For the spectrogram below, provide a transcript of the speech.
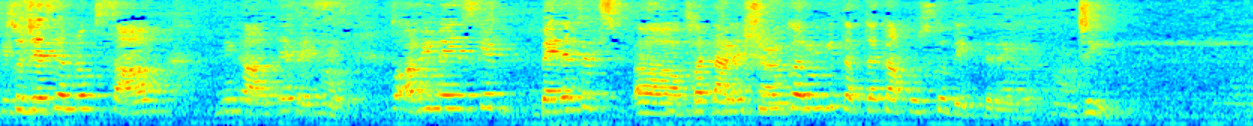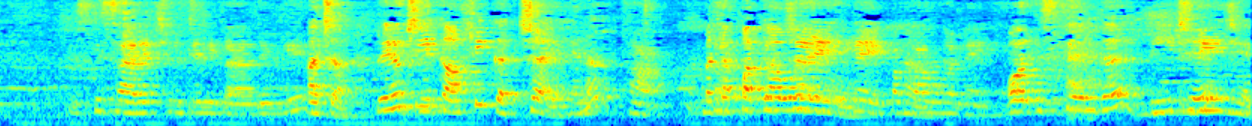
तो so, जैसे हम लोग साग निकालते हैं वैसे। तो अभी मैं इसके बेनिफिट्स बताने शुरू करूँगी तब तक आप उसको देखते रहिए। हाँ। जी। इसके सारे छिलके निकाल देंगे। अच्छा रेणु जी काफ़ी कच्चा है है ना? हाँ। मतलब पका हुआ नहीं, नहीं पका हाँ। हुआ नहीं। और इसके अंदर बीज है? बीज है।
